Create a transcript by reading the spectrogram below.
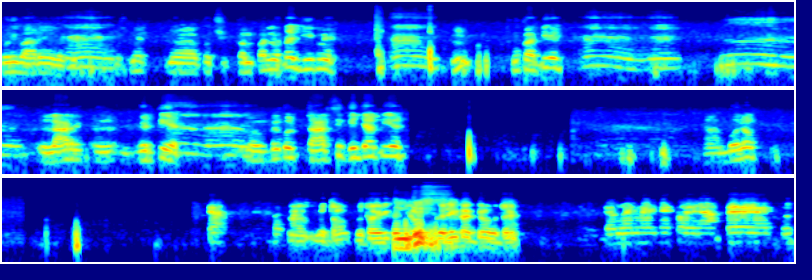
पूरी बाहर निकालो इसमें अ, कुछ कंपन होता है जीप में। हम्म? आती है। लार गिरती है। तो बिल्कुल तार से खिंच जाती है। हाँ बोलो। हाँ, बताओ। बताओ क्यों गले का क्या होता है? गले में देखो यहाँ पे कुछ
